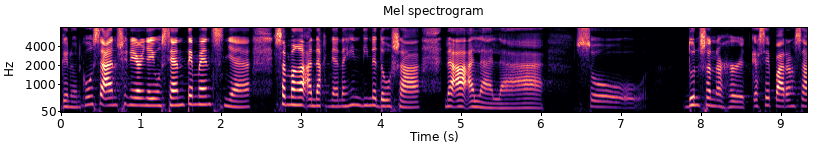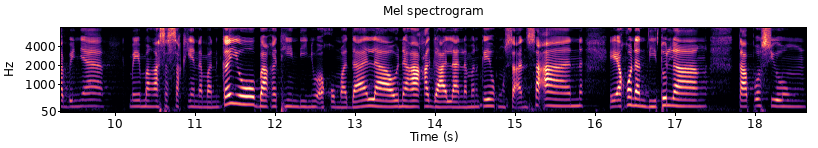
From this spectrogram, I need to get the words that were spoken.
ganun. Kung saan shinare niya yung sentiments niya sa mga anak niya na hindi na daw siya naaalala. So, dun siya na-hurt. Kasi parang sabi niya, may mga sasakyan naman kayo, bakit hindi nyo ako madalaw? Nakakagala naman kayo kung saan-saan. Eh ako nandito lang. Tapos yung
